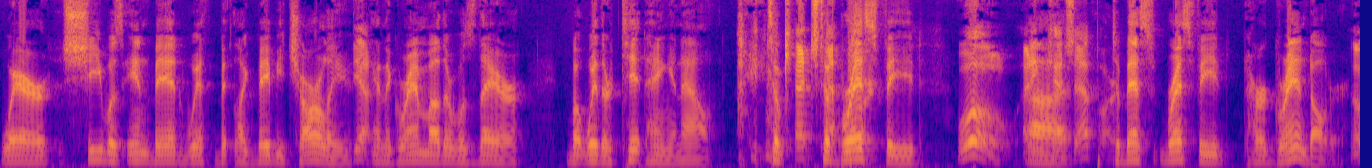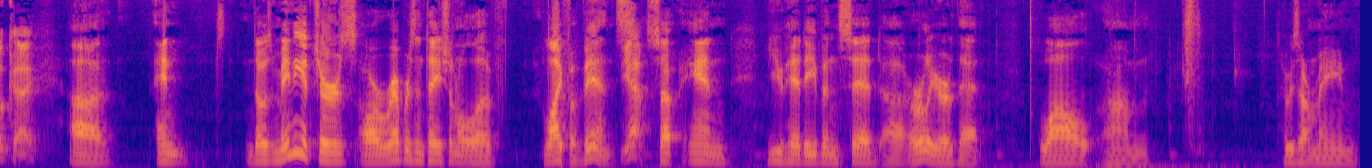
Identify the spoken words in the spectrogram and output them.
where she was in bed with like baby Charlie, Yeah. and the grandmother was there, but with her tit hanging out to catch to that part. breastfeed. Whoa! I didn't uh, catch that part. To best breastfeed her granddaughter. okay. Uh, and those miniatures are representational of life events. Yeah. So, and you had even said uh, earlier that while um, who's our main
